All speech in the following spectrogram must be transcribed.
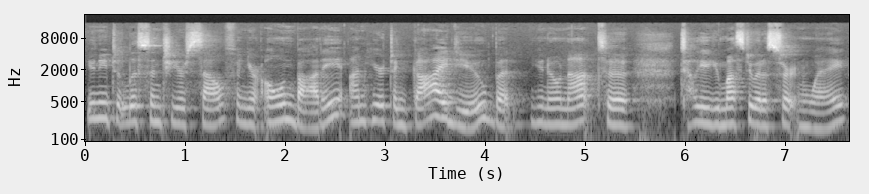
You need to listen to yourself and your own body. I'm here to guide you, but you know, not to tell you you must do it a certain way.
